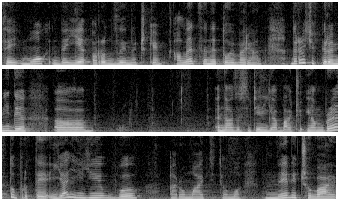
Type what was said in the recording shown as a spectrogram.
цей мох дає родзиночки, але це не той варіант. До речі, в піраміді е, Certain я бачу і амбрету, проте я її в ароматі цьому не відчуваю.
